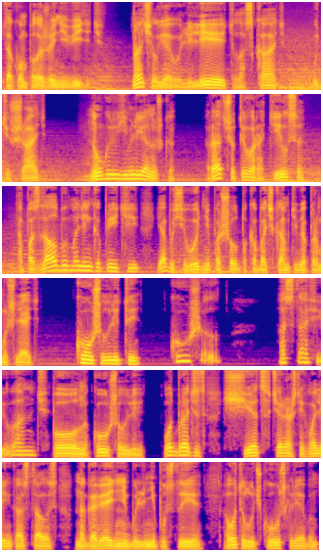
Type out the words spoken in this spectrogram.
в таком положении видеть. Начал я его лелеять, ласкать, утешать. Ну, говорю, Емельянушка, рад, что ты воротился. Опоздал бы маленько прийти, я бы сегодня пошел по кабачкам тебя промышлять. Кушал ли ты? Кушал. Оставь, Иваныч. Полно, кушал ли? Вот, братец, щец вчерашних маленько осталось, на говядине были не пустые, а вот и лучку с хлебом.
